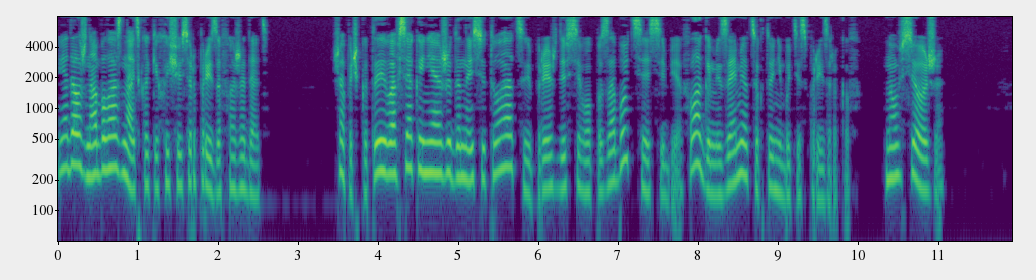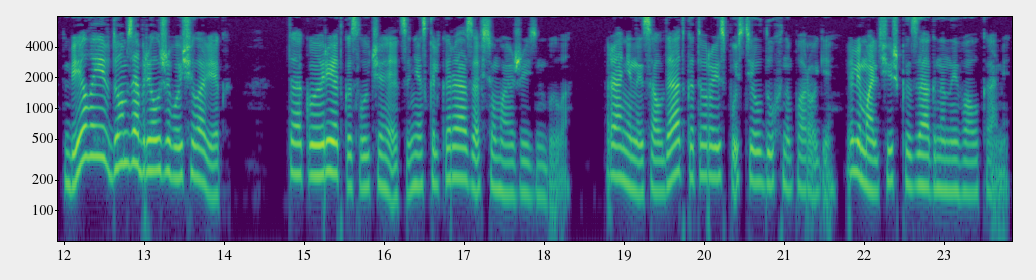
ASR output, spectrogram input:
Я должна была знать, каких еще сюрпризов ожидать. Шапочка, ты во всякой неожиданной ситуации прежде всего позаботься о себе, флагами займется кто-нибудь из призраков. Но все же. Белый в дом забрел живой человек. Такое редко случается, несколько раз за всю мою жизнь было. Раненый солдат, который испустил дух на пороге, или мальчишка, загнанный волками.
